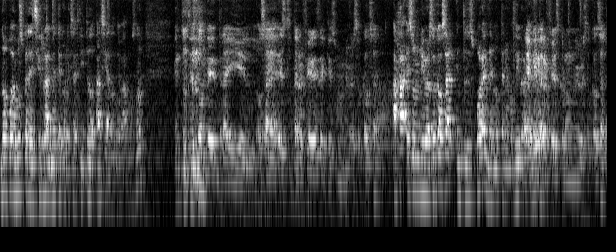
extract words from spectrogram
No podemos predecir realmente con exactitud hacia dónde vamos, ¿no? Entonces, ¿dónde entra ahí el...? O sea, ¿esto te refieres de que es un universo causal? Ajá, es un universo causal, entonces por ende no tenemos libre ¿Y a qué te refieres con un universo causal?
